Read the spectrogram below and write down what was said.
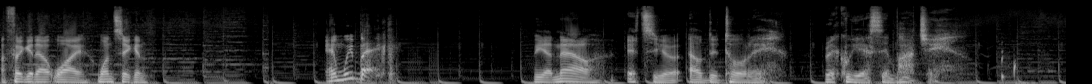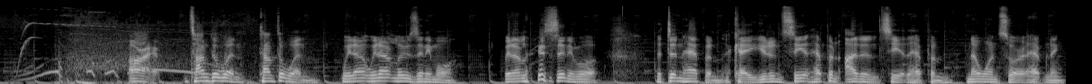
I figured out why. One second. And we're back. Yeah, now Ezio Auditore Requiesce in Pace. All right, time to win. Time to win. We don't we don't lose anymore. We don't lose anymore. That didn't happen. Okay, you didn't see it happen. I didn't see it happen. No one saw it happening.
